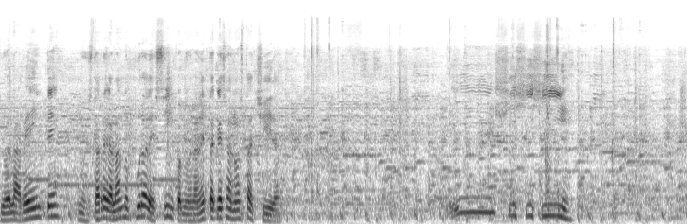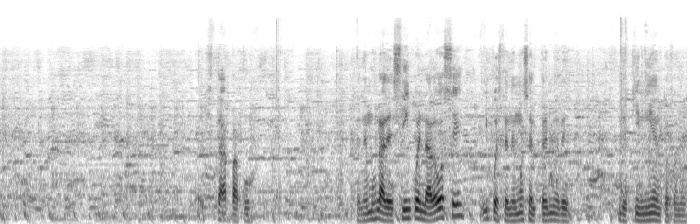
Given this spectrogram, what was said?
Yo la 20 nos está regalando pura de 5, amigos. La neta que esa no está chida. Ahí está, papu. Tenemos la de 5 en la 12 y pues tenemos el premio de, de 500, amigos.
